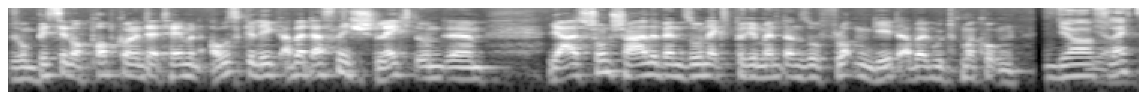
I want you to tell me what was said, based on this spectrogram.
so ein bisschen auf Popcorn-Entertainment ausgelegt, aber das nicht schlecht. Und ähm, ja, ist schon schade, wenn so ein Experiment dann so floppen geht. Aber gut, mal gucken. Ja, vielleicht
